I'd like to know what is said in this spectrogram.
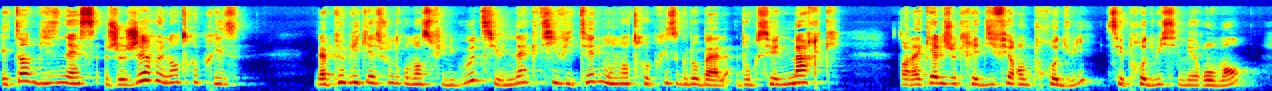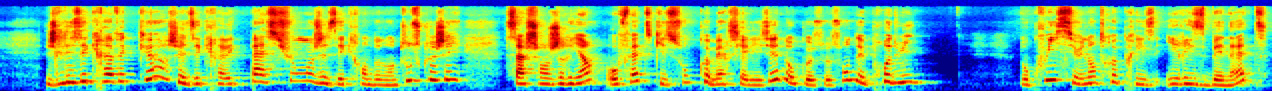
est un business, je gère une entreprise. La publication de romance feel good, c'est une activité de mon entreprise globale. Donc c'est une marque laquelle je crée différents produits. Ces produits, c'est mes romans. Je les écris avec cœur, je les écris avec passion, je les écris en donnant tout ce que j'ai. Ça change rien au fait qu'ils sont commercialisés, donc ce sont des produits. Donc oui, c'est une entreprise. Iris Bennett,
